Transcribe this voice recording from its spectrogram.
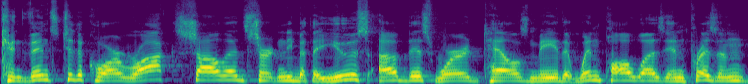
Convinced to the core, rock solid certainty, but the use of this word tells me that when Paul was in prison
